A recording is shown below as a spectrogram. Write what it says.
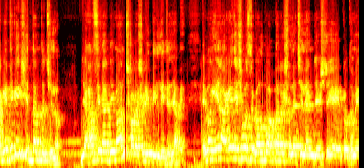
আগে থেকেই সিদ্ধান্ত ছিল যে হাসিনার বিমান সরাসরি দিল্লিতে যাবে। এবং এর আগে যে সমস্ত গল্প আপনারা শুনেছিলেন যে সে প্রথমে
